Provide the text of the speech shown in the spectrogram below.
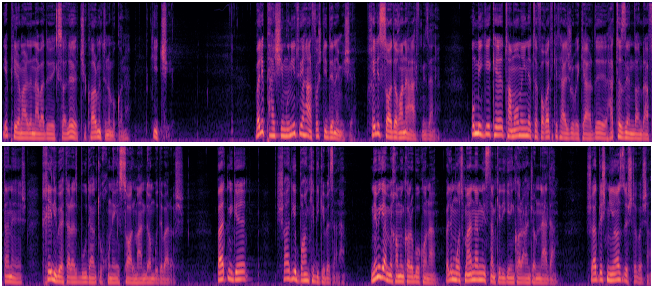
یه پیرمرد 91 ساله چی کار می‌تونه بکنه؟ هیچی. ولی پشیمونی توی حرفاش دیده نمیشه. خیلی صادقانه حرف می‌زنه. اون میگه که تمام این اتفاقاتی که تجربه کرده حتی زندان رفتنش خیلی بهتر از بودن تو خونه سالمندان بوده براش. بعد میگه شاید یه بانک دیگه بزنم. نمیگم می‌خوام این کارو بکنم ولی مطمئنم نیستم که دیگه این کارو انجام ندم. شاید بهش نیاز داشته باشم.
